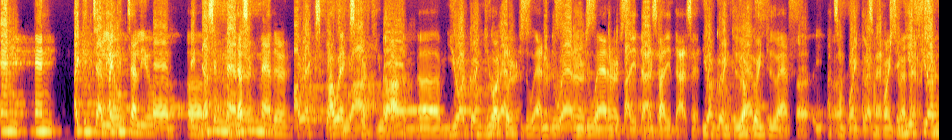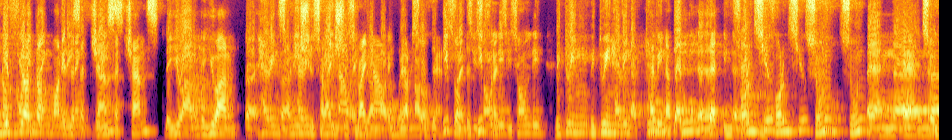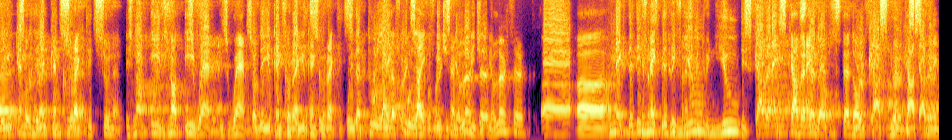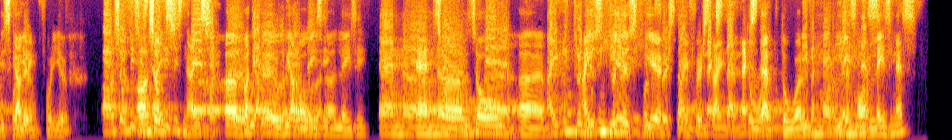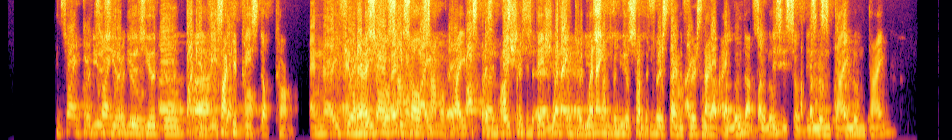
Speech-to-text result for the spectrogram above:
And And I can tell you, I can tell you, uh, it uh, doesn't matter. it doesn't matter how expert, how you expert are, you are. um, um, you are going to you do are going errors. to do errors. We do errors. We do errors. Everybody does Everybody it. does it. You are going to You are going to have uh, at some uh, point to at have some point have if you are not if you are not monitoring, monitoring, there is a chance that you are that you are uh, having uh, some having issues some right now issues right you are now not and you are not So the aware. So difference the is difference only is only between between having a tool having a that, tool uh, that informs you informs you soon soon and, so that you can so you correct it sooner. It's not if, It's not it's if, when. it's when. So that you can So correct you can sooner. correct it With a tool like, for tool like, example, for example, Alerter, BGP Alerter, uh, uh, make the difference make the between difference you between you discovering, discovering instead of instead your customer your customer discovering, discovering for you. for you. Uh, so this is Uh, nice. so this is nice, uh, uh, but, but uh, uh, we are all lazy. uh, lazy. and uh, And so, uh, so uh, uh, I I introduce, introduce here, for the first time the first the next time step the next toward step toward even more even laziness. more laziness. And so I introduce, So I introduce you to uh, uh, packetvis.com. And uh, if you And, uh, already if saw, already some, saw of some my, of uh, my past uh, presentations, uh, presentations, when I uh, introduce when I something for the first time, the first I put time, I put balloon. a So this is So this balloon is time. balloon time.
